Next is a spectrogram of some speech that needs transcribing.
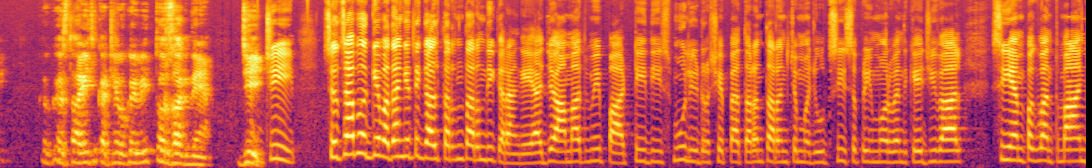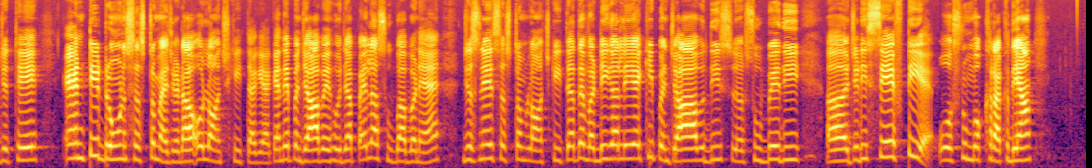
ਕਿਉਂਕਿ 27 ਚ ਇਕੱਠੇ ਹੋ ਕੇ ਵੀ ਤੁਰ ਸਕਦੇ ਹਾਂ। ਜੀ। ਜੀ। ਸਿੱਧ ਸਾਹਿਬ, ਅੱਗੇ ਵਧਾਂਗੇ ਤੇ ਗੱਲ ਤਰਨ ਤਾਰਨ ਦੀ ਕਰਾਂਗੇ। ਅੱਜ ਆਮ ਆਦਮੀ ਪਾਰਟੀ ਦੀ ਸਮੂਹ ਲੀਡਰਸ਼ਿਪ ਹੈ। ਤਰਨ ਤਾਰਨ ਚ ਮੌਜੂਦ ਸੀ ਸੁਪਰੀਮੋ ਅਰਵਿੰਦ ਕੇਜੀਵਾਲ ਸੀਐਮ ਭਗਵੰਤ ਮਾਨ, ਜਿੱਥੇ ਐਂਟੀ ਡਰੋਨ ਸਿਸਟਮ ਹੈ ਜਿਹੜਾ, ਉਹ ਲਾਂਚ ਕੀਤਾ ਗਿਆ। ਕਹਿੰਦੇ ਪੰਜਾਬ ਇਹੋ ਜਿਹਾ ਪਹਿਲਾ ਸੂਬਾ ਬਣਿਆ ਹੈ, ਜਿਸ ਨੇ ਇਹ ਸਿਸਟਮ ਲਾਂਚ ਕੀਤਾ ਤੇ ਵੱਡੀ ਗੱਲ ਇਹ ਹੈ ਕਿ ਪੰਜਾਬ ਦੀ ਸ- ਸੂਬੇ ਦੀ ਜਿਹੜੀ ਸੇਫਟੀ ਹੈ, ਉਸ ਨੂੰ ਮੁੱਖ ਰੱਖਦਿਆਂ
